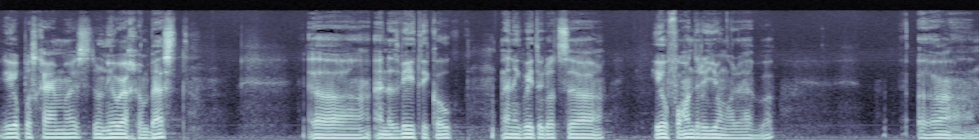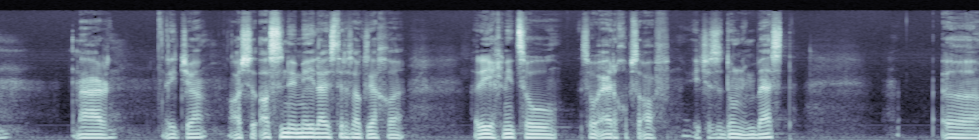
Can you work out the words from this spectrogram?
Jeugdbeschermers doen heel erg hun best. Eh, en dat weet ik ook. En ik weet ook dat ze heel veel andere jongeren hebben. Eh, maar, weet je, als, ze, als ze nu meeluisteren zou ik zeggen... reageer niet zo, zo erg op ze af. Weet je, ze doen hun best. Eh,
